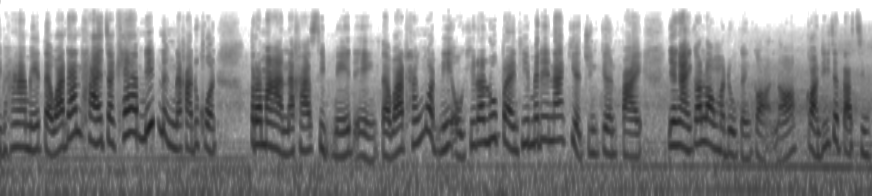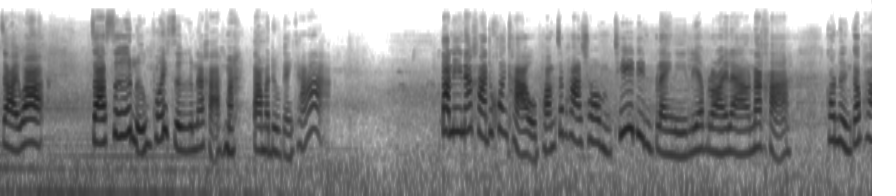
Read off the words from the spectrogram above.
35 เมตร แต่ว่าด้านท้ายจะแคบนิดนึงนะคะ ทุกคน ประมาณนะคะ 10 เมตรเอง แต่ว่าทั้งหมดนี้โอคิดว่ารูปแปลงที่ไม่ได้น่าเกลียดจนเกินไป ยังไงก็ลองมาดูกันก่อนเนาะก่อนที่จะตัดสินใจว่าจะซื้อหรือไม่ซื้อนะคะ มาตามมาดูกันค่ะ ตอนนี้นะคะทุกคนค่ะพร้อมจะพาชมที่ดินแปลงนี้เรียบร้อยแล้วนะคะก่อนหนึ่งก็พา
